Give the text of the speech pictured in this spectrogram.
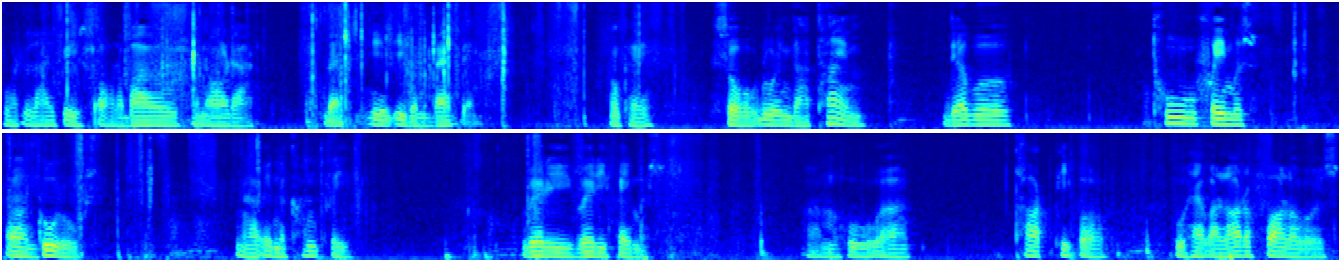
what life is all about, and all that. Back, even back then. Okay, so during that time, there were two famous uh, gurus, you know, in the country. Very, very famous, um, who uh, taught people who have a lot of followers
